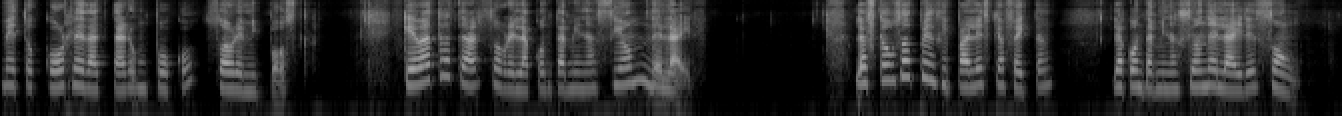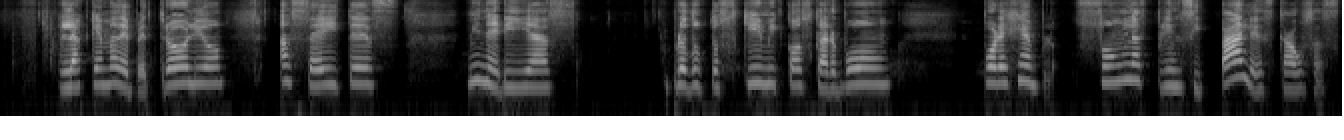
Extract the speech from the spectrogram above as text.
me tocó redactar un poco sobre mi posca, que va a tratar sobre la contaminación del aire. Las causas principales que afectan la contaminación del aire son la quema de petróleo, aceites, minerías, productos químicos, carbón, por ejemplo, son las principales causas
